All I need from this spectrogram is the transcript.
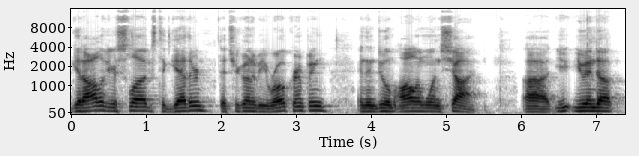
get all of your slugs together that you're going to be roll crimping and then do them all in one shot. Uh, you, you end up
